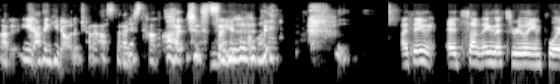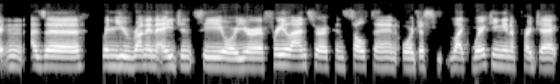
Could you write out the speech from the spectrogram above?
I don't, yeah, I think you know what I'm trying to ask, but I just can't quite just say it I think it's something that's really important as a when you run an agency or you're a freelancer, a consultant, or just like working in a project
